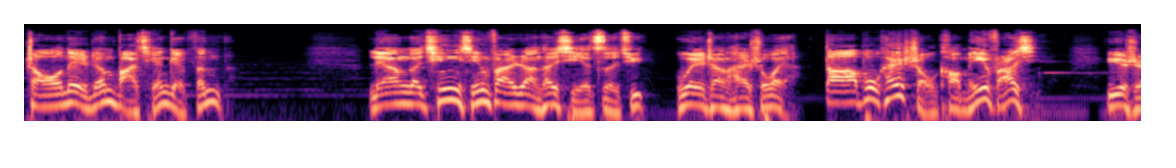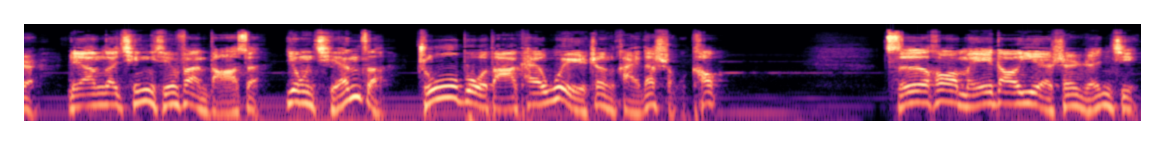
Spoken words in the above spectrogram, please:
找那人把钱给分了。两个轻刑犯让他写字据，魏振海说呀，打不开手铐，没法写。于是，两个轻刑犯打算用钳子逐步打开魏振海的手铐。此后，每到夜深人静，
